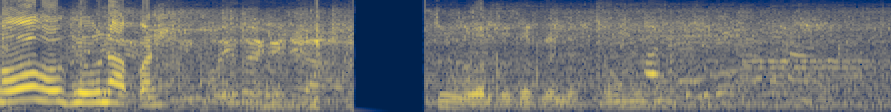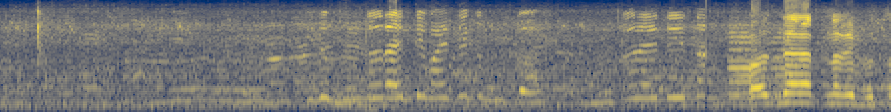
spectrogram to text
हो हो घेऊ ना आपण. तू वर झोपलेले इथं भूत राहते माहितीये का भूत? भूत राहते इथं. भूत.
